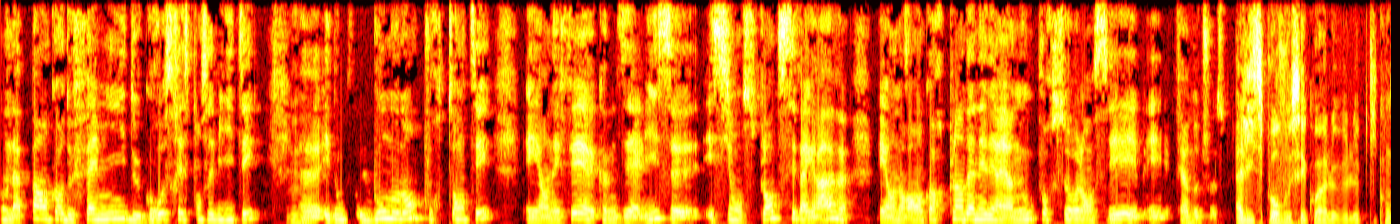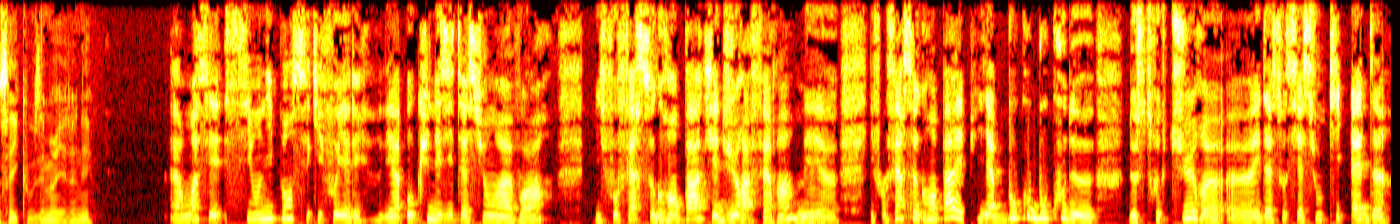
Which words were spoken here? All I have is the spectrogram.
on n'a pas encore de famille, de grosses responsabilités, mhm. et donc c'est le bon moment pour tenter. Et en effet, comme disait Alice, et si on se plante, c'est pas grave, et on aura encore plein d'années derrière nous pour se relancer et, et faire mhm. d'autres choses. Alice, pour vous, c'est quoi le, le petit conseil que vous aimeriez donner? Alors moi, c'est si on y pense, c'est qu'il faut y aller. Il n'y a aucune hésitation à avoir. Il faut faire ce grand pas qui est dur à faire, hein, mais mmh. euh, il faut faire ce grand pas. Et puis il y a beaucoup, beaucoup de, de structures euh, et d'associations qui aident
